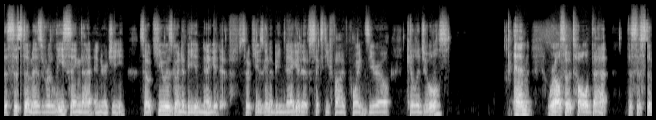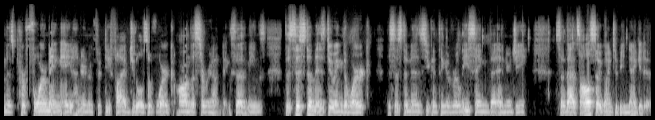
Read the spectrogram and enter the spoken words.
the system is releasing that energy. So Q is going to be negative. So Q is going to be negative 65.0 kilojoules. And we're also told that the system is performing 855 joules of work on the surroundings. That means the system is doing the work. The system is, you can think of releasing the energy. So that's also going to be negative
